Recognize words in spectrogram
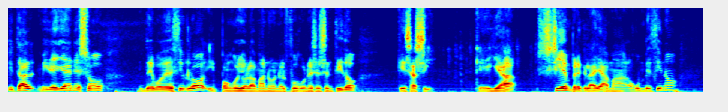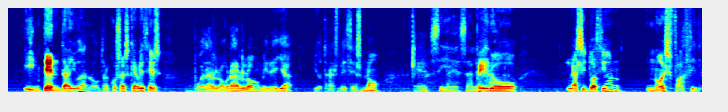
y tal, Mireia en eso debo de decirlo y pongo yo la mano en el fuego en ese sentido, que es así. Que ella, siempre que la llama algún vecino, intenta ayudarlo. Otra cosa es que a veces puedas lograrlo, Mireia, y otras veces no. ¿eh? Así es. Pero la situación no es fácil.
